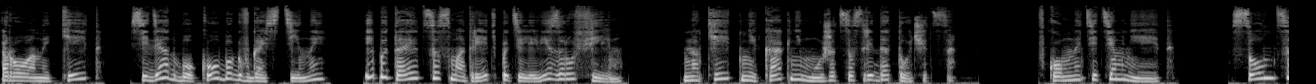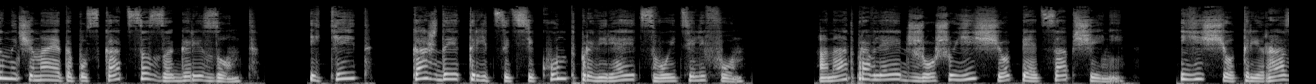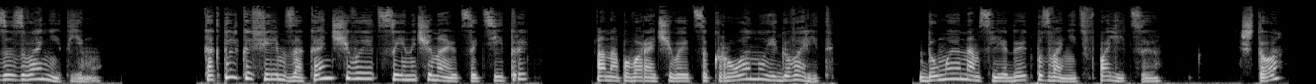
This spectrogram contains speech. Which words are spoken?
Роан и Кейт сидят бок о бок в гостиной и пытаются смотреть по телевизору фильм. Но Кейт никак не может сосредоточиться. В комнате темнеет. Солнце начинает опускаться за горизонт. И Кейт каждые 30 секунд проверяет свой телефон. Она отправляет Джошу еще пять сообщений и еще три раза звонит ему. Как только фильм заканчивается и начинаются титры, она поворачивается к Роану и говорит. «Думаю, нам следует позвонить в полицию». «Что?»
